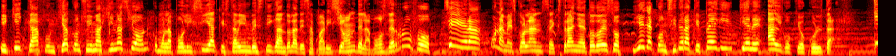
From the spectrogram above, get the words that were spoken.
Y Kika fungía con su imaginación como la policía que estaba investigando la desaparición de la voz de Rufo. Sí, era una mezcolanza extraña de todo eso y ella considera que Peggy tiene algo que ocultar. Yo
